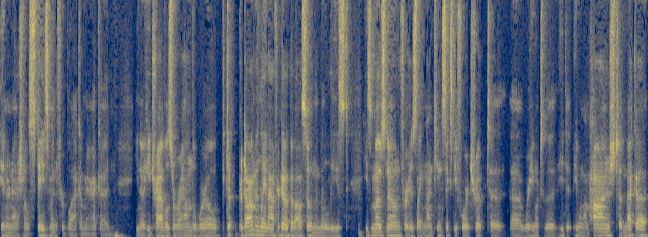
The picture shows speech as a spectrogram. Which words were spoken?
international statesman for Black America. And, you know, he travels around the world, predominantly in Africa, but also in the Middle East. He's most known for his like 1964 trip to uh, where he went to the he did he went on Hajj to Mecca,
